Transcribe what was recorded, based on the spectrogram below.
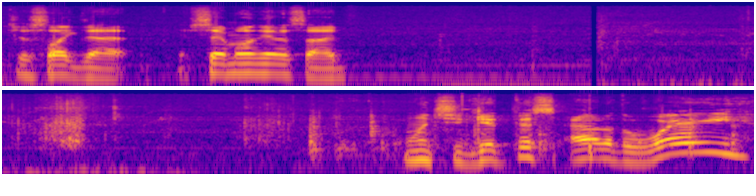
Just like that. Same on the other side. Once you get this out of the way,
